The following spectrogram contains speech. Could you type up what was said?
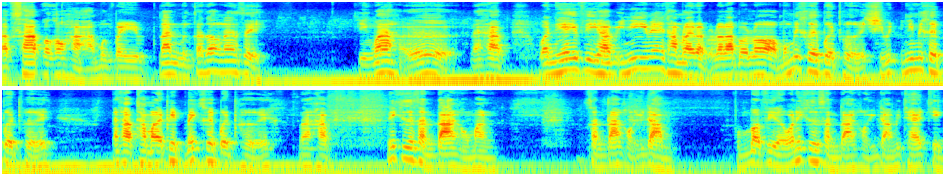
รับทราบก็เขาหามึงไปนั่นมึงก็ต้องนั่นสิจริงว่าเออนะครับ วันนี้ไอ้สิครับอีนี่ไม่ได้ทำอะไรแบบลับๆล่อๆมึงไม่เคยเปิดเผย ชีวิตอีนี่ไม่เคยเปิดเผยนะครับทำอะไรผิดไม่เคยเปิดเผยนะครับ นี่คือสันดานของมัน สันดานของอีดำผมบอกสิเลยว่านี่คือสันดานของอีดำที่แท้จริง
